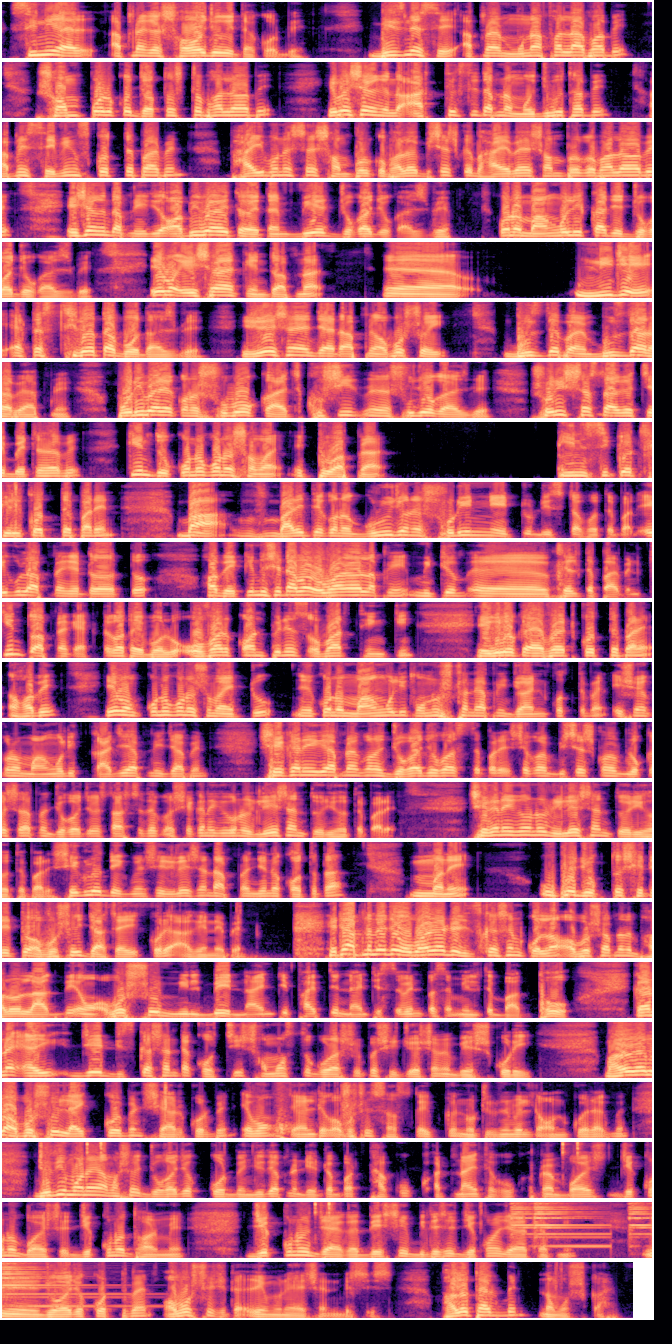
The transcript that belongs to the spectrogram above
সিনিয়র আপনাকে সহযোগিতা করবে। বিজনেসে আপনার মুনাফা লাভ হবে, সম্পর্ক যথেষ্ট ভালো হবে, এবার সঙ্গে কিন্তু আর্থিক স্থিতি আপনার মজবুত হবে, আপনি সেভিংস করতে পারবেন, ভাই বোনের সাথে সম্পর্ক ভালো হবে, বিশেষ করে ভাই ভাইয়ের সম্পর্ক ভালো হবে এর সঙ্গে কিন্তু আপনি যদি অবিবাহিত হয়ে থাকেন, বিয়ের যোগাযোগ আসবে, কোনো মাঙ্গলিক কাজের যোগাযোগ আসবে এবং এই সময় কিন্তু আপনার নিজে একটা স্থিরতা বোধ আসবে। রিলেশনে যার আপনি অবশ্যই বুঝতে পারেন, বুঝদার হবে আপনি। পরিবারে কোনো শুভ কাজ, খুশির সুযোগ আসবে। শরীর স্বাস্থ্য আগের চেয়ে বেটার হবে। কিন্তু কোনো কোনো সময় একটু আপনার ইনসিকিউর ফিল করতে পারেন বা বাড়িতে কোনো গুরুজনের শরীর নিয়ে একটু ডিস্টার্ব হতে পারে। এগুলো আপনাকে তো হবে। কিন্তু সেটা আবার ওভারঅল আপনি মিটিয়ে ফেলতে পারবেন। কিন্তু আপনাকে একটা কথাই বলব ওভার কনফিডেন্স ওভার থিঙ্কিং এগুলোকে অ্যাভয়েড করতে পারে, হবে। এবং কোনো কোনো সময় একটু কোনো মাঙ্গলিক অনুষ্ঠানে আপনি জয়েন করতে পারেন এই সময় কোনো মাঙ্গলিক কাজে আপনি যাবেন, সেখানে গিয়ে আপনার কোনো যোগাযোগ আসতে পারে সেখানে বিশেষ কোনো লোকের সাথে আপনার যোগাযোগ তার সাথে সেখানে গিয়ে কোনো রিলেশন তৈরি হতে পারে। সেখানে গিয়ে কোনো রিলেশন তৈরি হতে পারে। সেগুলো দেখবেন সেই রিলেশনটা আপনার জন্য কতটা মানে উপযুক্ত সেটা একটু অবশ্যই যাচাই করে আগে নেবেন। এটা আপনাদের যে ওভারঅল একটা ডিসকাশন করলাম, অবশ্যই আপনাদের ভালো লাগবে এবং অবশ্যই মিলবে। নাইনটি ফাইভ থেকে নাইনটি সেভেন পার্সেন্ট মিলতে বাধ্য। কারণ এই যে ডিসকাশনটা করছি, সমস্ত গোড়াশিল্প সিচুয়েশনে বেশ করেই। ভালো লাগলে অবশ্যই লাইক করবেন শেয়ার করবেন এবং চ্যানেলটাকে অবশ্যই সাবস্ক্রাইব করে নোটিফিকেশন বেলটা অন করে রাখবেন। যদি মনে হয় আমার সাথে যোগাযোগ করবেন, যদি আপনার ডেট অফ বার্থ থাকুক আর নাই থাকুক, আপনার বয়স যে কোনো বয়সে যে কোনো ধর্মের যে কোনো জায়গায় দেশে, বিদেশে যে কোনো জায়গাতে আপনি যোগাযোগ করতে পারেন। অবশ্যই সেটা রেমুনারেশন বেসিস ভালো থাকবেন নমস্কার।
